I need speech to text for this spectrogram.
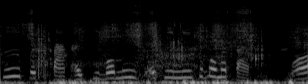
คือไปตัดไอ้ที่บ่มีไอ้ที่นี้ก็บ่มาตัดโอ้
